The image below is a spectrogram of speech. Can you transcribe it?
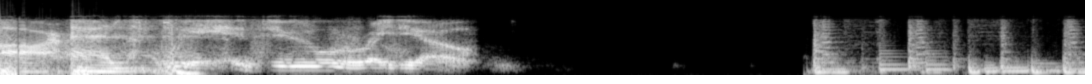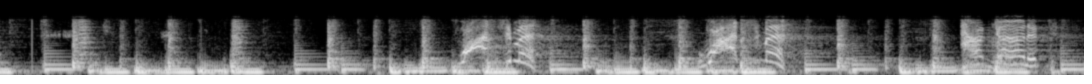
SRN. We do radio. Watch me. Watch me. I got it.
